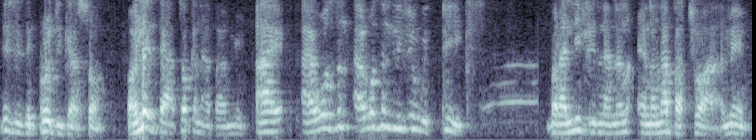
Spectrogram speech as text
This is the prodigal son. Unless they are talking about me. I I wasn't I wasn't living with pigs but I live in an, in an abattoir. I mean,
